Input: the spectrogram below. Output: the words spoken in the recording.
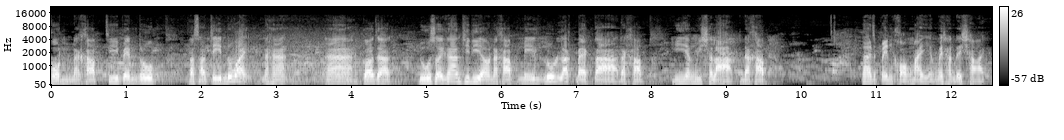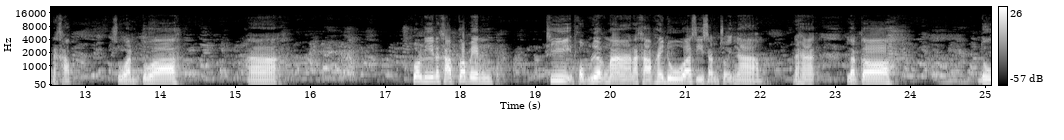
คนนะครับ ที่เป็นรูปภาษาจีนด้วยนะฮะอ่าก็จะดูสวยงามทีเดียวนะครับ มีรุ่นลักษณ์แปลกตานะครับ มียังมีฉลากนะครับ น่าจะเป็นของใหม่ยังไม่ทันได้ใช้นะครับ ส่วนตัวพวกนี้นะครับก็เป็นที่ผมเลือกมานะครับ ให้ดูว่าสีสันสวยงามนะฮะแล้วก็ดู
